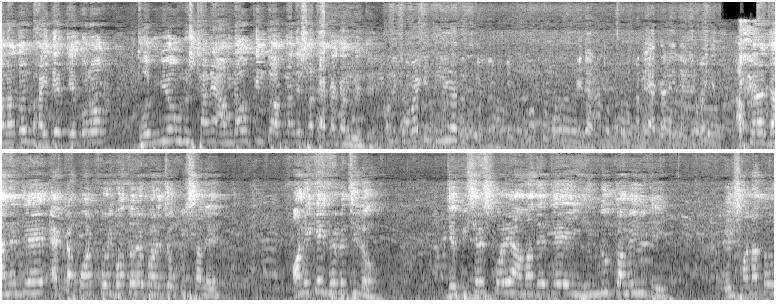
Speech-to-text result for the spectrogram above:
সনাতন ভাইদের যে কোনো ধর্মীয় অনুষ্ঠানে আমরাও কিন্তু আপনাদের সাথে একাকার হয়ে যাই। সবাইকে দিয়ে দিচ্ছে আমি একা নেই নাই, সবাইকে। আপনারা জানেন যে একটা পট পরিবর্তনের পরে চব্বিশ সালে অনেকেই ভেবেছিল যে বিশেষ করে আমাদের যে এই হিন্দু কমিউনিটি এই সনাতন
